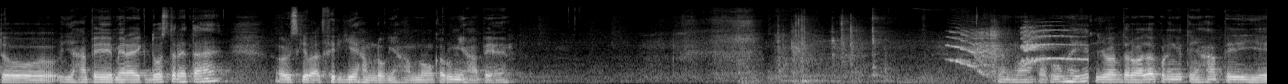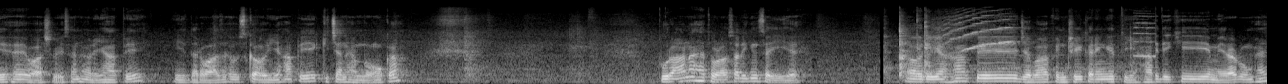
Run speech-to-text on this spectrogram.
तो यहाँ पे मेरा एक दोस्त रहता है और उसके बाद फिर ये हम लोग, यहाँ हम लोगों का रूम यहाँ पे है। वहाँ का रूम है ये। जब आप दरवाज़ा खोलेंगे तो यहाँ पे ये है वाश बेसन और यहाँ पे ये दरवाज़ा है उसका और यहाँ पे ये किचन है हम लोगों का। पुराना है थोड़ा सा लेकिन सही है। और यहाँ पे जब आप एंट्री करेंगे तो यहाँ पे देखिए ये मेरा रूम है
